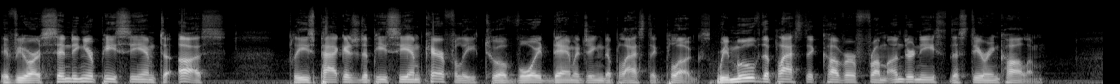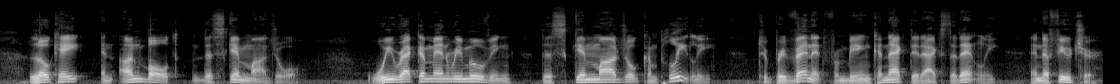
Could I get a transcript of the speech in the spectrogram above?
If you are sending your PCM to us, please package the PCM carefully to avoid damaging the plastic plugs. Remove the plastic cover from underneath the steering column. Locate and unbolt the SKIM module. We recommend removing the SKIM module completely to prevent it from being connected accidentally in the future.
